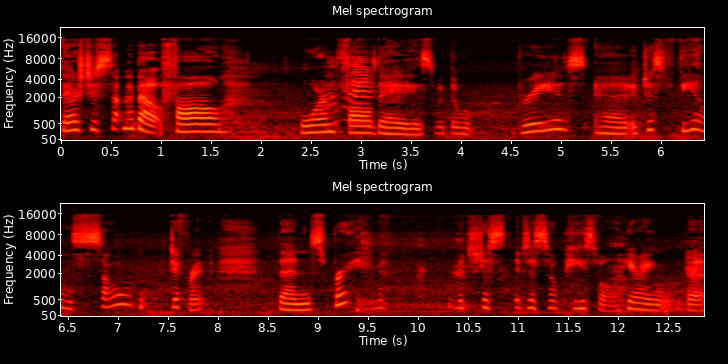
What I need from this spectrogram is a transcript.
There's just something about fall, warm fall days with the breeze, and it just feels so different than spring. It's just it's just so peaceful hearing the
